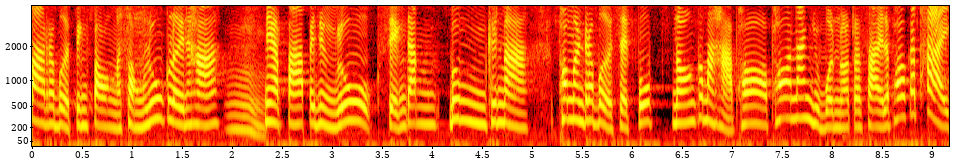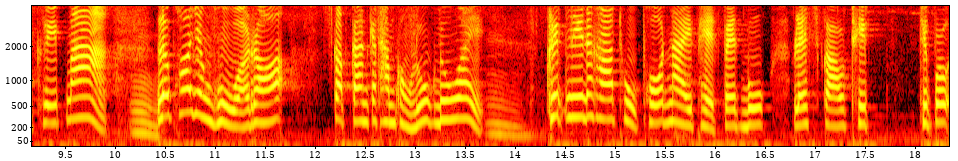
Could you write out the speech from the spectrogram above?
ปาระเบิดปิงปองอะสองลูกเลยนะคะอืมเนี่ยปาไปหนึ่งลูกเสียงดังบึ้มขึ้นมาพอมันระเบิดเสร็จปุ๊บน้องก็มาหาพ่อ พ่อนั่งอยู่บนมอเตอร์ไซค์แล้วพ่อก็ถ่ายคลิปมาอืมแล้วพ่อยังหัวเราะกับการกระทำของลูกด้วยอืมคลิปนี้นะคะ ถูกโพสต์ในเพจ Facebook r e s c o u t Trip Triple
